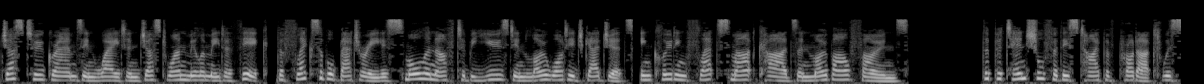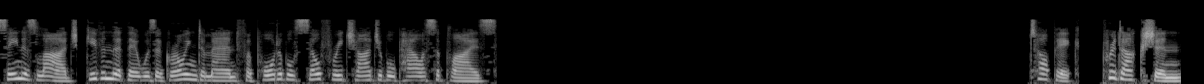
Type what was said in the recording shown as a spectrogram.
just 2 grams in weight and just 1 mm thick, the flexible battery is small enough to be used in low-wattage gadgets, including flat smart cards and mobile phones. The potential for this type of product was seen as large, given that there was a growing demand for portable self-rechargeable power supplies. Topic: Production.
